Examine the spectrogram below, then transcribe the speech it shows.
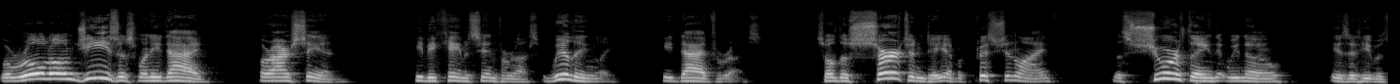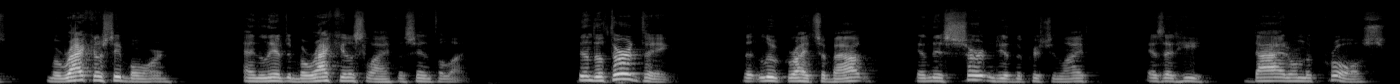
were rolled on Jesus when he died for our sin. He became sin for us. Willingly, he died for us. So the certainty of a Christian life, the sure thing that we know is that he was miraculously born and lived a miraculous life, a sinful life. Then the third thing that Luke writes about in this certainty of the Christian life is that he died on the cross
